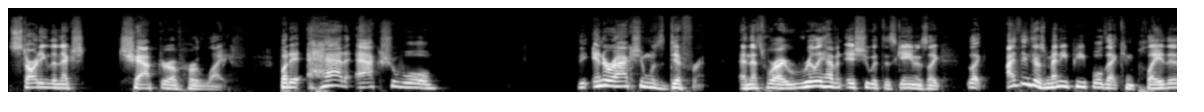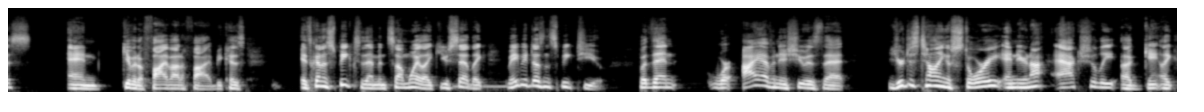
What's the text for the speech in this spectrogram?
starting the next chapter of her life. But it had actual the interaction was different. And that's where I really have an issue with this game is like like I think there's many people that can play this and give it a 5 out of 5 because it's going to speak to them in some way like you said like mm-hmm. maybe it doesn't speak to you. But then where I have an issue is that you're just telling a story and you're not actually a game like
